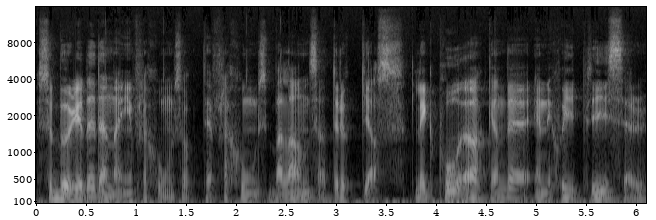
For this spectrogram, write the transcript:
så började denna inflations och deflationsbalans att ruckas. Lägg på ökande energipriser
